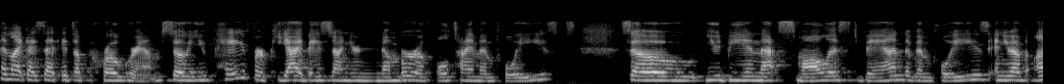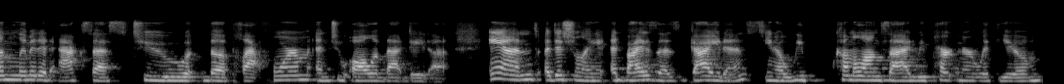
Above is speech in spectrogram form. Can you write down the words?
and like I said, it's a program. So you pay for PI based on your number of full time employees. So you'd be in that smallest band of employees and you have unlimited access to the platform and to all of that data. And additionally, Advisa's guidance, you know, we come alongside, we partner with you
